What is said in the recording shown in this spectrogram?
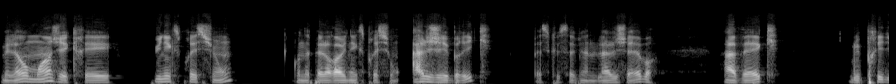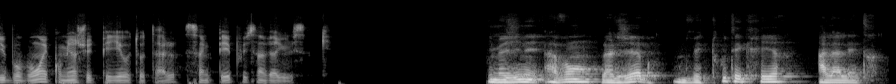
Mais là au moins j'ai créé une expression qu'on appellera une expression algébrique, parce que ça vient de l'algèbre, avec le prix du bonbon et combien je vais te payer au total, 5p plus 1,5. Imaginez, avant l'algèbre, on devait tout écrire à la lettre.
